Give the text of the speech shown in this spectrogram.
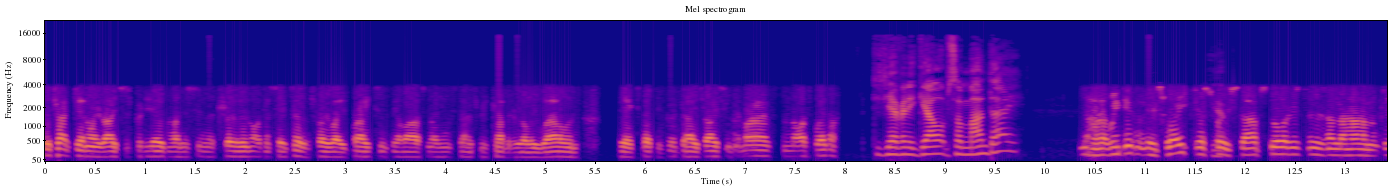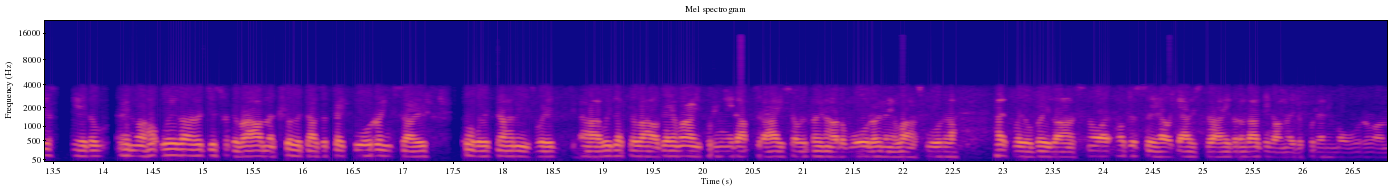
the track generally races pretty even when it's in the true. And like I said, two to three week break since our last meeting, so it's recovered really well. And we expect a good day's racing tomorrow. Some nice weather. Did you have any gallops on Monday? No, we didn't this week, just Yeah. through staff shortages and um, just yeah, the, in the hot weather, just with the rail and the it does affect watering. So what we've done is we've uh, we left the rail down. We're only putting it up today, so we've been able to water in our last water. Hopefully, it'll be last night. I'll just see how it goes today, but I don't think I'll need to put any more water on.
